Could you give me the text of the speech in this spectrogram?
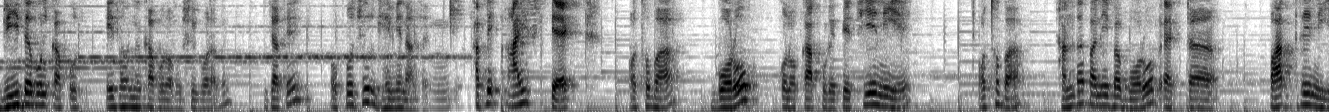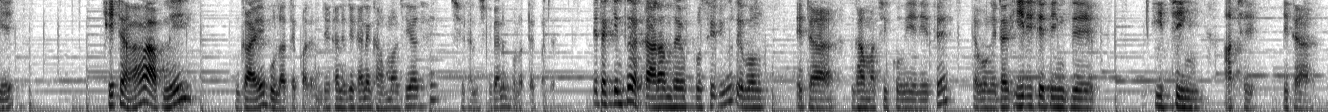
ব্রিদেবল কাপড় এই ধরনের কাপড় অবশ্যই পরাবেন যাতে ও প্রচুর ঘেমে না যায়। আপনি আইস প্যাক অথবা বরফ কোনো কাপড়ে পেঁচিয়ে নিয়ে অথবা ঠান্ডা পানি বা বরফ একটা পাত্রে নিয়ে এটা আপনি গায়ে বোলাতে পারেন। যেখানে যেখানে ঘামাচি আছে সেখানে সেখানে বোলাতে পারেন। এটা কিন্তু একটা আরামদায়ক প্রসিডিউর এবং এটা ঘামাচি কমিয়ে নিতে এবং এটা ইরিটেটিং যে ইচিং আছে এটা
